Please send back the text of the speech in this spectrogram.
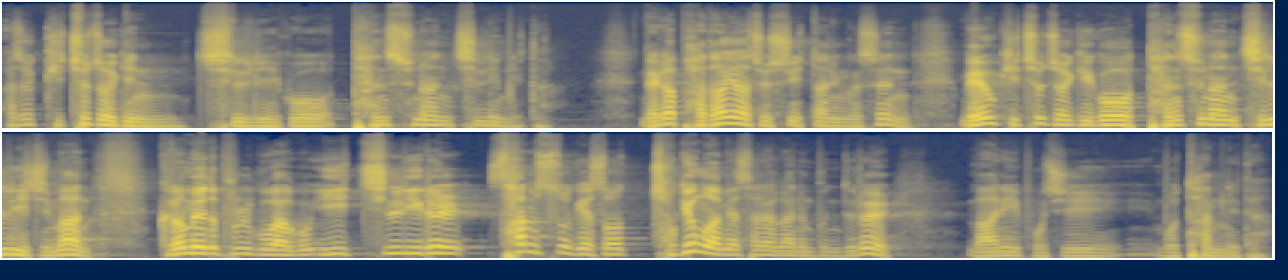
아주 기초적인 진리고 단순한 진리입니다. 내가 받아야 줄 수 있다는 것은 매우 기초적이고 단순한 진리지만 그럼에도 불구하고 이 진리를 삶 속에서 적용하며 살아가는 분들을 많이 보지 못합니다.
